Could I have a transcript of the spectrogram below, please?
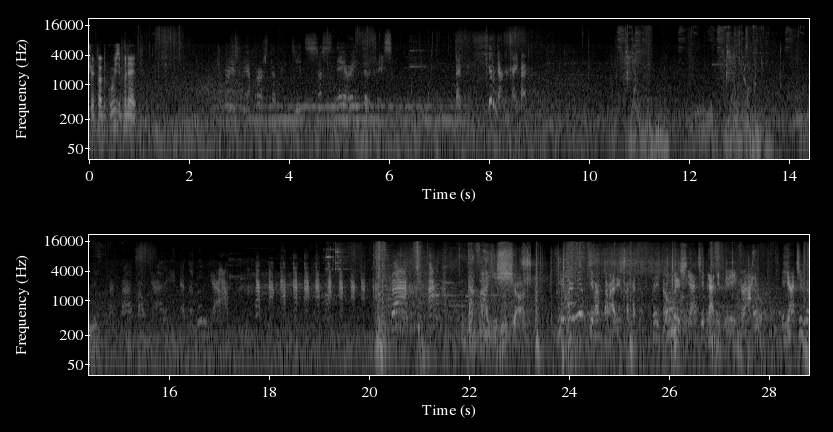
Еще этот гусь, блядь. Я просто птица с нейроинтерфейсом. Да херня какая-то. Тогда в Болгарии это был я. Давай еще. Не поверьте вам, товарищ Захотел. Ты думаешь, я тебя не переиграю? Я тебя...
